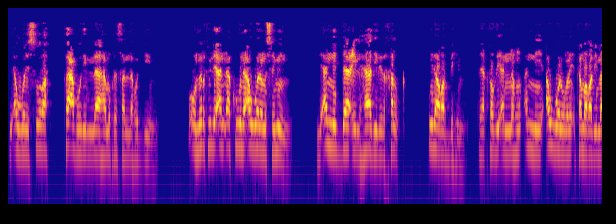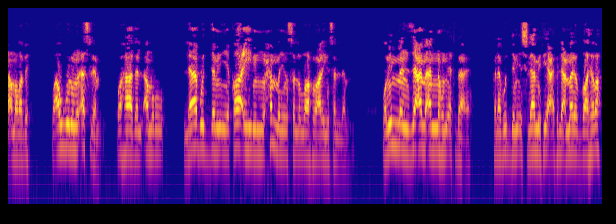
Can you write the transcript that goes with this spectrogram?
في أول السورة فاعبد الله مخلصا له الدين. وأمرت لأن أكون أول مسلمين لأني الداعي الهادي للخلق إلى ربهم. فيقتضي أنه أني أول من ائتمر بما أمر به وأول من أسلم. وهذا الأمر لا بد من إيقاعه من محمد صلى الله عليه وسلم. وممن زعم أنه من أتباعه. فلا بد من إسلام في الأعمال الظاهرة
